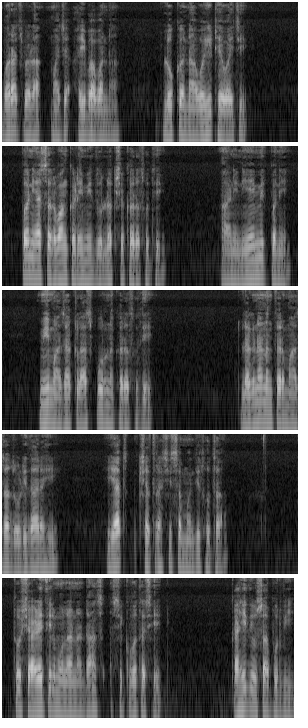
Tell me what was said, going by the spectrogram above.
बराच वेळा माझ्या आईबाबांना लोक नावही ठेवायचे. पण या सर्वांकडे मी दुर्लक्ष करत होते. आणि नियमितपणे मी माझा क्लास पूर्ण करत होते. लग्नानंतर माझा जोडीदारही याच क्षेत्राशी संबंधित होता. तो शाळेतील मुलांना डान्स शिकवत असे. काही दिवसापूर्वी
